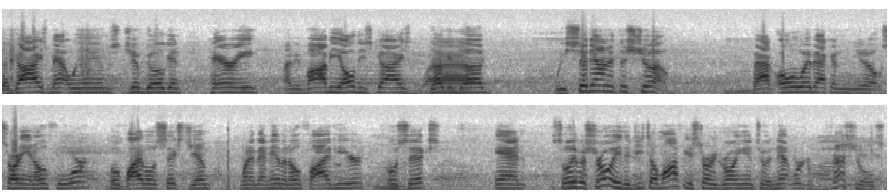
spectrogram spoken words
the, guys, Matt Williams, Jim Gogan, Harry, I mean Bobby, all these guys, Doug and Doug. We sit down at this show, Mm-hmm. back all the way back in you know starting in 04, 05, 06. Jim, when I met him in 05 here, Mm-hmm. 06, and slowly but surely the detail mafia started growing into a network of professionals,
